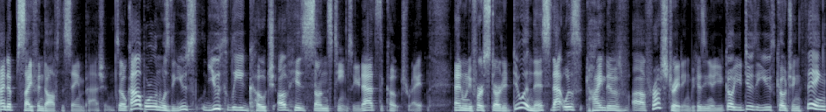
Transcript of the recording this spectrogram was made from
kind of siphoned off the same passion. So Kyle Borland was the youth, youth league coach of his son's team. So your dad's the coach, right? And when he first started doing this, that was kind of uh, frustrating because you know you go, you do the youth coaching thing,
